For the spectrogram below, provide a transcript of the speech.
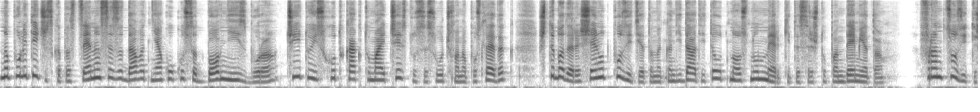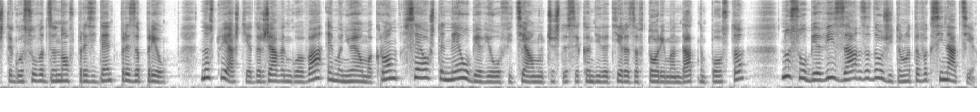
На политическата сцена се задават няколко съдбовни избора, чието изход, както май често се случва напоследък, ще бъде решен от позицията на кандидатите относно мерките срещу пандемията. Французите ще гласуват за нов президент през април. Настоящия държавен глава Емануел Макрон все още не е обявил официално, че ще се кандидатира за втори мандат на поста, но се обяви за задължителната вакцинация.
